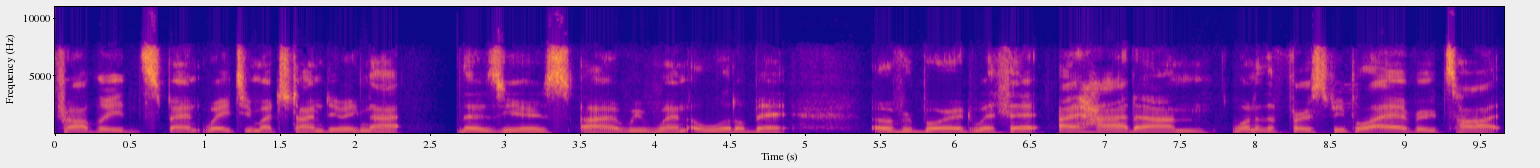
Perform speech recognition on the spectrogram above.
probably spent way too much time doing that those years. Uh, we went a little bit overboard with it. I had um, one of the first people I ever taught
